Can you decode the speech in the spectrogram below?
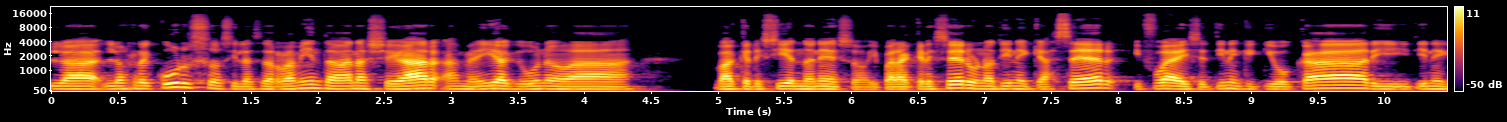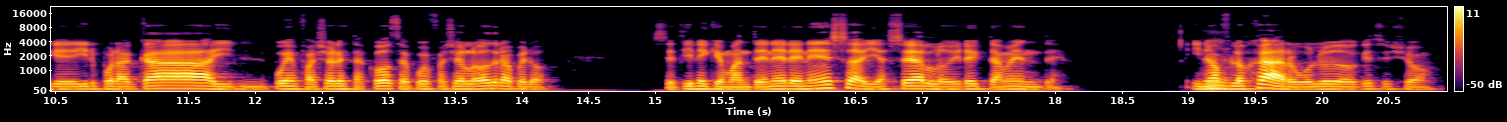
la- los recursos y las herramientas van a llegar a medida que uno va, va creciendo en eso. Y para crecer uno tiene que hacer y fue, y se tiene que equivocar y tiene que ir por acá y pueden fallar estas cosas, puede fallar la otra, pero se tiene que mantener en esa y hacerlo directamente. Y no mm, aflojar, boludo, qué sé yo.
